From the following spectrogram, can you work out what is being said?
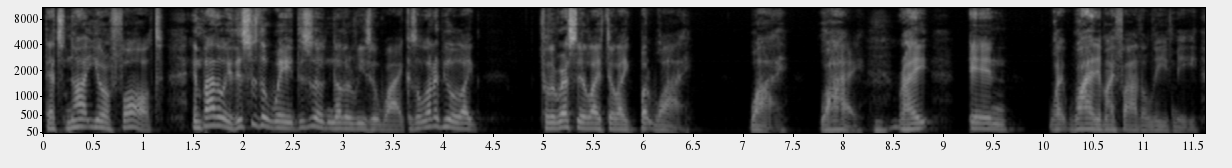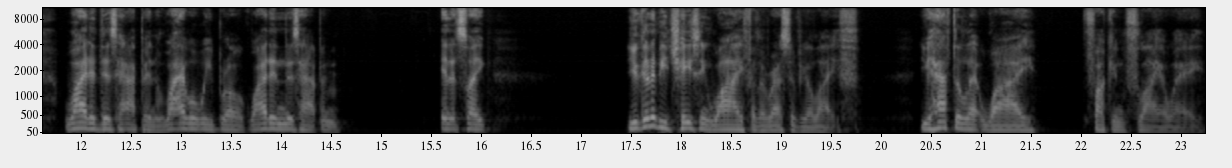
that's not your fault? And by the way, this is the way, this is another reason why. Because a lot of people, like, for the rest of their life, they're like, but why? Why? Why? Mm-hmm. Right? In why, why did my father leave me? Why did this happen? Why were we broke? Why didn't this happen? And it's like, you're going to be chasing why for the rest of your life. You have to let why fucking fly away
